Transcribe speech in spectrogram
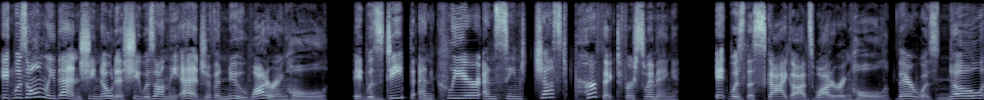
It was only then she noticed she was on the edge of a new watering hole. It was deep and clear and seemed just perfect for swimming. It was the sky god's watering hole. There was no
